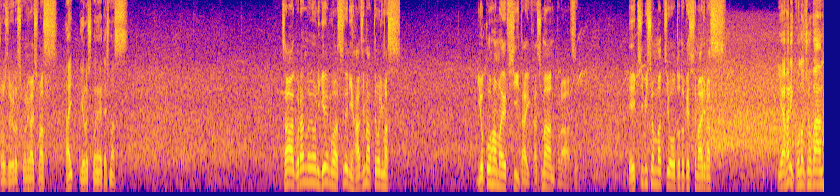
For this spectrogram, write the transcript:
どうぞよろしくお願いします。はいよろしくお願いいたします。さあご覧のようにゲームはすでに始まっております。横浜 FC 対鹿島アントラーズ。エキシビションマッチをお届けしてまいります。やはりこの序盤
